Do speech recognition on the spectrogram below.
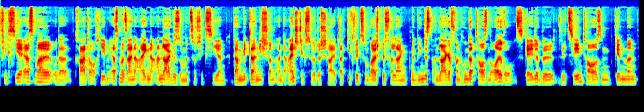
fixiere erstmal oder rate auch jedem erstmal seine eigene Anlagesumme zu fixieren, damit er nicht schon an der Einstiegshürde scheitert. Liquid zum Beispiel verlangt eine Mindestanlage von 100.000 Euro. Scalable will 10.000, Ginman,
